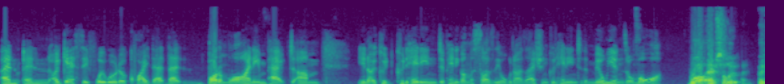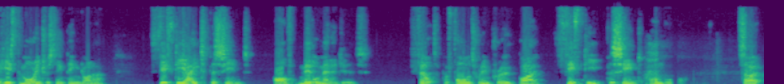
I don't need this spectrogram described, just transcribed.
and and I guess if we were to equate that, that bottom line impact, um, you know, could could head in depending on the size of the organisation, could head into the millions or more. Well, absolutely. But here's the more interesting thing, Donna: fifty-eight percent of middle managers felt performance would improve by fifty percent or more. So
